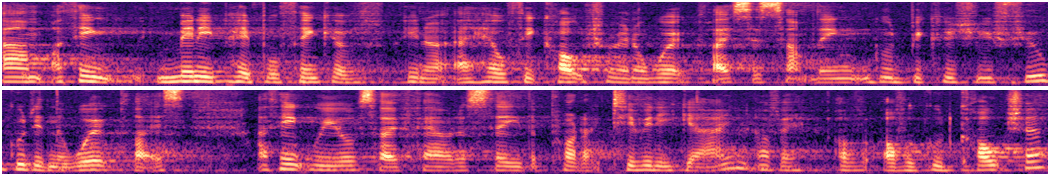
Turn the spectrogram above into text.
Um, I think many people think of you know a healthy culture in a workplace as something good because you feel good in the workplace. I think we also fail to see the productivity gain of a, of, of a good culture.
